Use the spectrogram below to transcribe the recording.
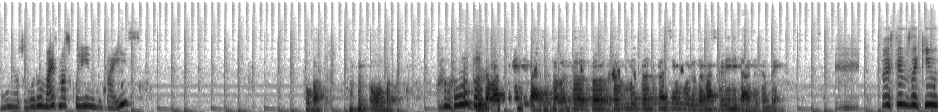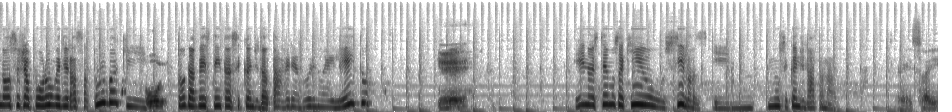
o nosso guru mais masculino do país. Opa. Opa. Opa! Guru da masculinidade. Tô, tô, tô, tô lutando pra ser um guru da masculinidade também. Nós temos aqui o nosso Japoronga de Araçatuba, que Oi. toda vez tenta se candidatar a vereador e não é eleito. É. E nós temos aqui o Silas, que não se candidata a nada. É isso aí.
